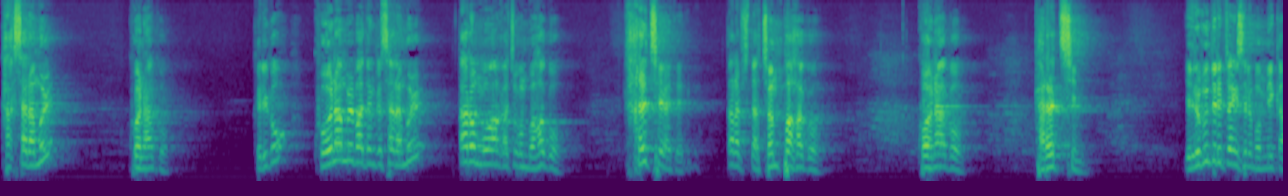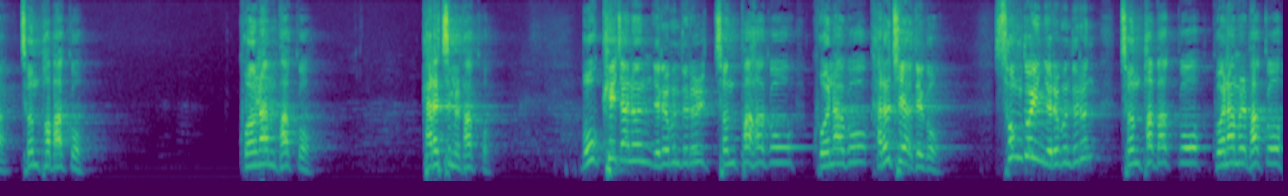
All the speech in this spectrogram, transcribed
각 사람을 권하고. 그리고 권함을 받은 그 사람을 따로 모아가지고 뭐하고? 가르쳐야 되는 거예요. 따라합시다. 전파하고, 권하고, 가르침. 여러분들 입장에서는 뭡니까? 전파받고, 권함받고, 가르침을 받고. 목회자는 여러분들을 전파하고, 권하고, 가르쳐야 되고, 성도인 여러분들은 전파받고, 권함을 받고,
